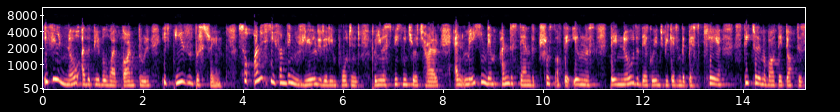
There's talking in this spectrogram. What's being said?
if you know other people who have gone through it, it eases the strain. So honesty is something really, really important when you are speaking to your child and making them understand the truth of their illness. They know that they're going to be getting the best care. Speak to them about their doctors.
